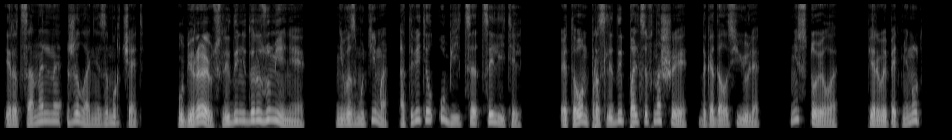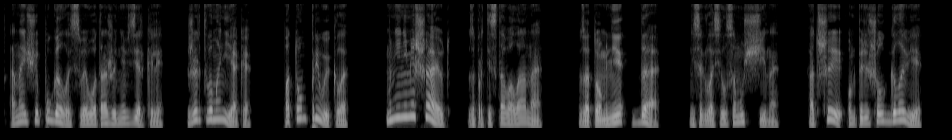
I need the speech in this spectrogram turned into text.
иррациональное желание замурчать. «Убираю следы недоразумения», — невозмутимо ответил убийца-целитель. «Это он про следы пальцев на шее», — догадалась Юля. Не стоило. Первые пять минут она еще пугалась своего отражения в зеркале, жертва маньяка. Потом привыкла. «Мне не мешают», — запротестовала она. «Зато мне — да», — не согласился мужчина. От шеи он перешел к голове,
